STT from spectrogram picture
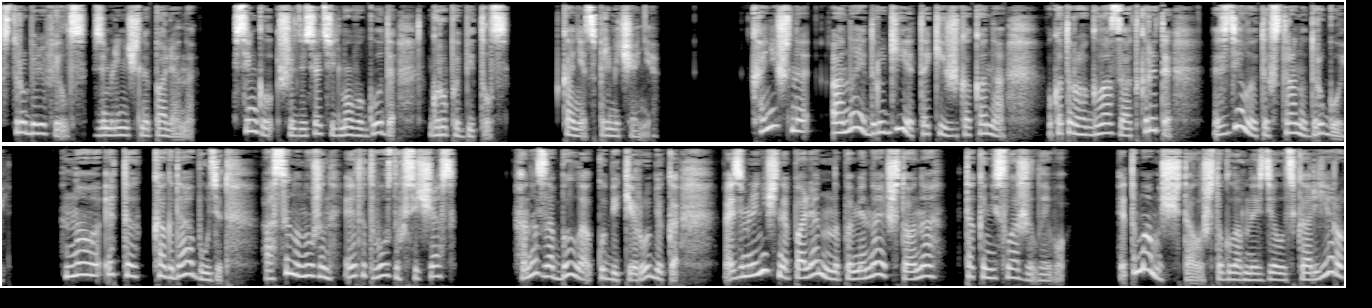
«Strawberry Fields. Земляничная поляна». Сингл 67 -го года группы «Битлз». Конец примечания. Конечно, она и другие, такие же, как она, у которых глаза открыты, сделают их страну другой. Но это когда будет, а сыну нужен этот воздух сейчас. Она забыла о кубике Рубика, а земляничная поляна напоминает, что она так и не сложила его. Это мама считала, что главное сделать карьеру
